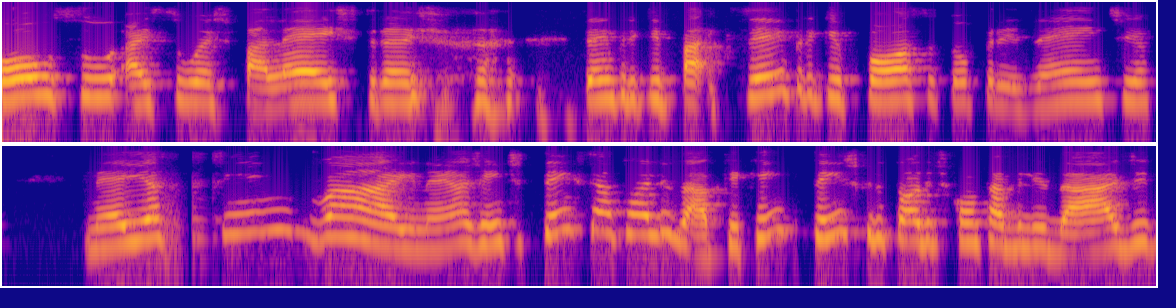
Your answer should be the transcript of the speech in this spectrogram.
ouço as suas palestras, sempre que, sempre que posso estou presente, né? E assim vai, né? A gente tem que se atualizar, porque quem tem escritório de contabilidade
